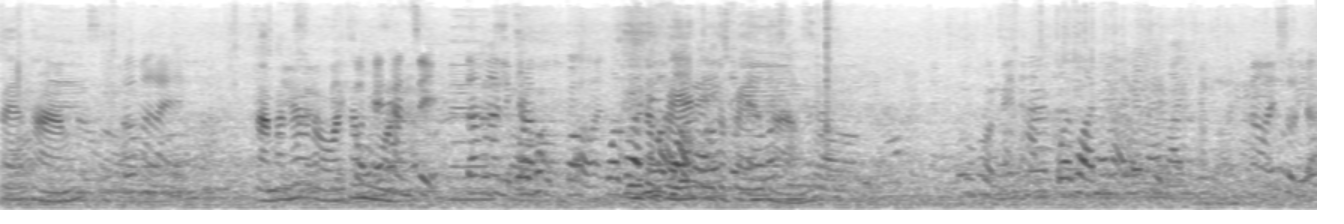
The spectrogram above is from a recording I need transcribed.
พิ่มไหมอินเตอร์แฟนถามเพิ่มอะไร3,500ถ้ากดหมให้ดทันสิตั้งนาฬิกาปลุกก่อนอินเตอร์แฟนอินเตอร์แฟนถามกดไม่ทันอวยพรให้หน่อยได้ไหมไว้น้อยสุดอะ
